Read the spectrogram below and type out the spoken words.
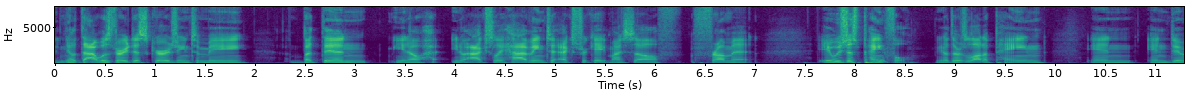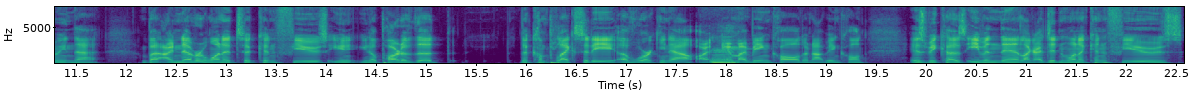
you know, that was very discouraging to me. But then, you know, you know, actually having to extricate myself from it, it was just painful. You know, there's a lot of pain in in doing that. But I never wanted to confuse. You, you know, part of the the complexity of working out, I- am I being called or not being called, is because even then, like I didn't want to confuse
